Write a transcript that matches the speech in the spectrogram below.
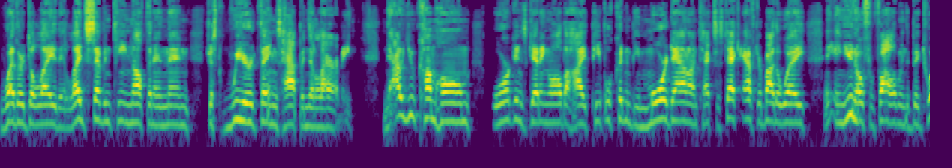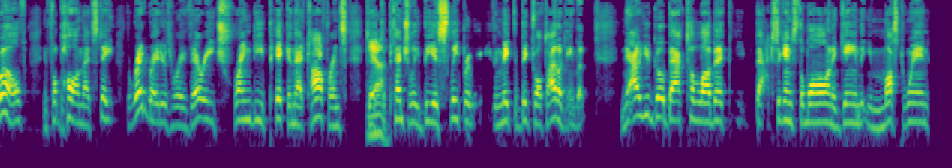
weather delay. They led 17 nothing, and then just weird things happened in Laramie. Now you come home, Oregon's getting all the hype. People couldn't be more down on Texas Tech after, by the way, and, and you know from following the Big 12 and football in that state, the Red Raiders were a very trendy pick in that conference to, Yeah. to potentially be a sleeper, even make the Big 12 title game. But now you go back to Lubbock, backs against the wall in a game that you must win.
